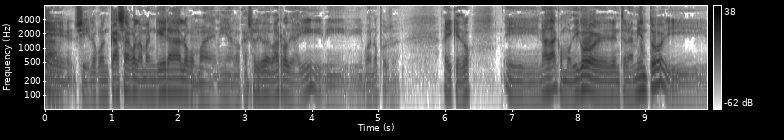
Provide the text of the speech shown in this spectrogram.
Eh, sí, luego en casa con la manguera, luego, madre mía, lo que ha salido de barro de ahí y, y bueno, pues ahí quedó. Y nada, como digo, el entrenamiento y,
